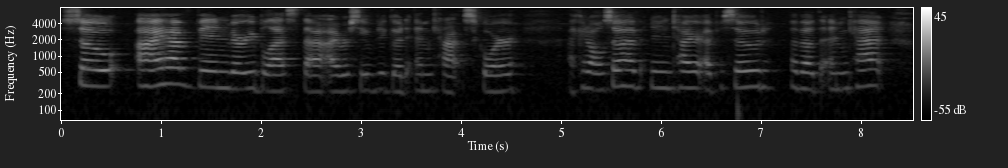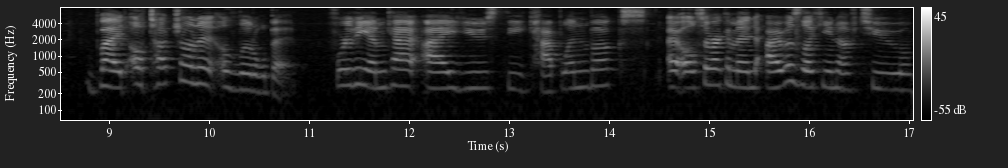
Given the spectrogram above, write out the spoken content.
So I have been very blessed that I received a good MCAT score. I could also have an entire episode about the MCAT, but I'll touch on it a little bit. For the MCAT, I used the Kaplan books I also recommend, I was lucky enough to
